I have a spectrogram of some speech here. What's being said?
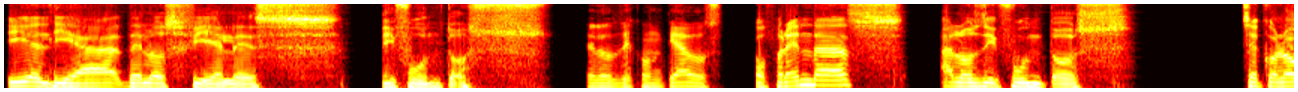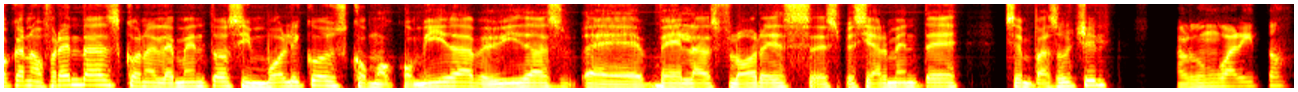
y el Día de los Fieles Difuntos. De los disjunteados. Ofrendas a los difuntos. Se colocan ofrendas con elementos simbólicos como comida, bebidas, eh, velas, flores, especialmente cempasúchil ¿Algún guarito?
